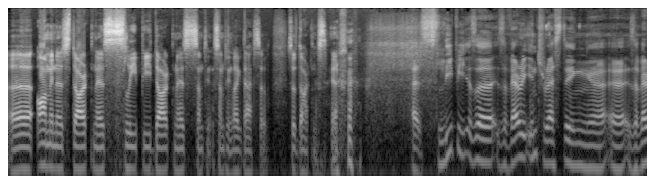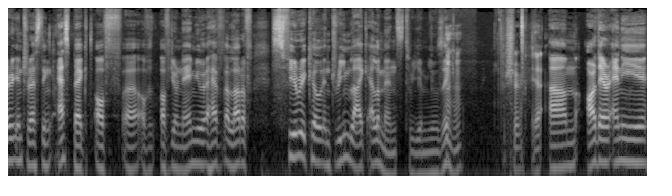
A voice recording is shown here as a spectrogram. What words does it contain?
uh, ominous darkness sleepy darkness something something like that. So so darkness yeah Uh, sleepy is a is a very interesting uh, uh, is a very interesting aspect of, uh, of of your name. You have a lot of spherical and dreamlike elements to your music. Mhm. for sure yeah Um, are there any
